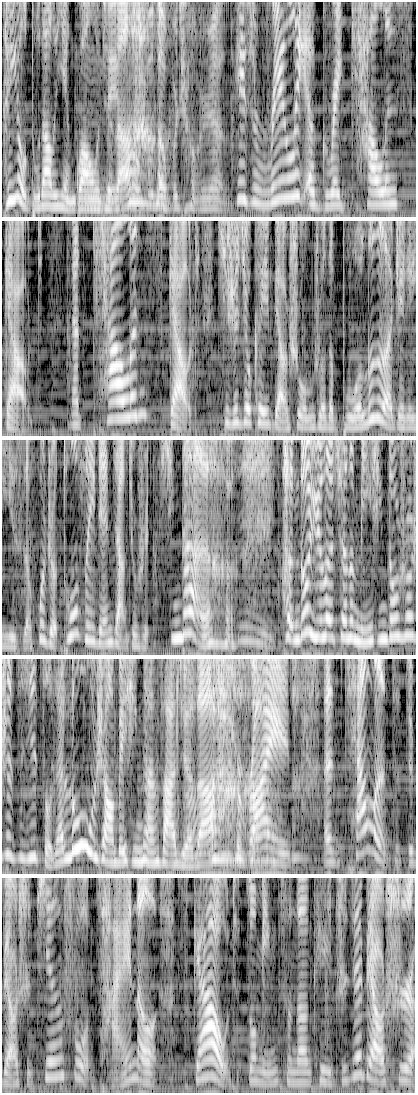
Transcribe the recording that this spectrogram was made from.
很有独到的眼光，我觉得。没错，不得不承认。 He's really a great talent scout. out. 那 talent scout 其实就可以表示我们说的伯乐这个意思，或者通俗一点讲就是星探。嗯、很多娱乐圈的明星都说是自己走在路上被星探发掘的。Oh, right，嗯、uh,，talent 就表示天赋、才能，scout 做名词呢，可以直接表示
